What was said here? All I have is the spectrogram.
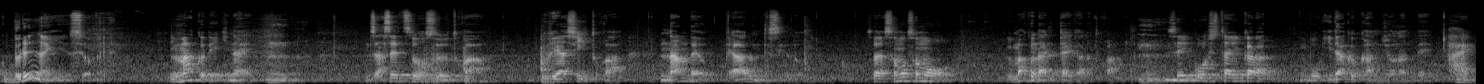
くぶれないんですよね。うまくできない。うん。挫折をするとか悔しいとかなんだよってあるんですけどそれはそもそもうまくなりたいからとか、うん。成功したいから僕抱く感情なんではい。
